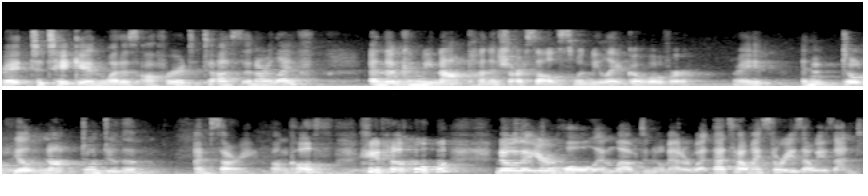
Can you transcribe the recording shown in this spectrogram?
right? To take in what is offered to us in our life, and then can we not punish ourselves when we let go over, right? and don't feel not don't do the I'm sorry phone calls. You know, know that you're whole and loved no matter what. That's how my stories always end.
